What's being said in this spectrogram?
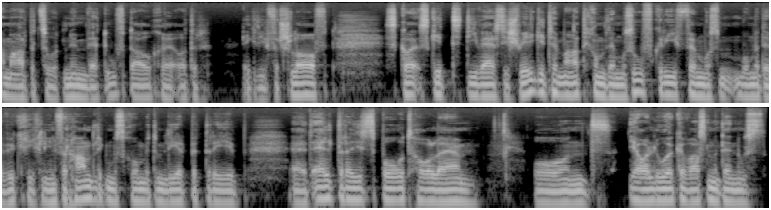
am Arbeitsort nicht mehr auftauchen oder irgendwie verschlaft. Es, gibt diverse schwierige Thematiken, die man dann muss aufgreifen muss, wo man dann wirklich in Verhandlung muss kommen mit dem Lehrbetrieb, äh, die Eltern ins Boot holen und ja, schauen, was man dann aus,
